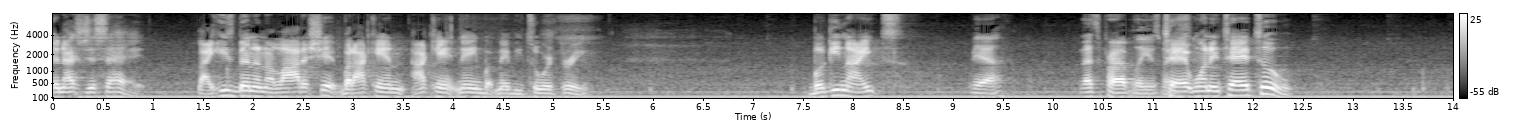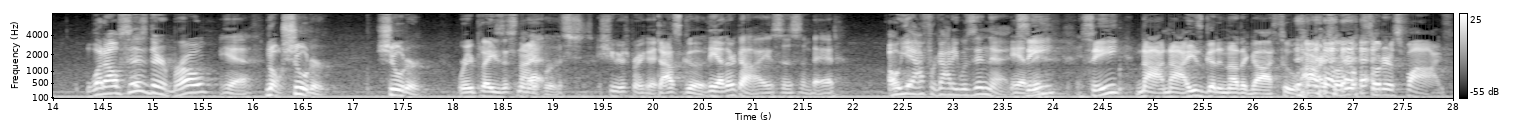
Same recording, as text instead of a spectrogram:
and that's just sad. Like he's been in a lot of shit, but I can't I can't name but maybe two or three. Boogie Nights, yeah, that's probably his Ted most- One and Ted Two. What else is there, bro? Yeah, No, Shooter. Shooter, where he plays the that, sniper. the shooter's pretty good. That's good. The other guys isn't bad. oh, yeah, I forgot he was in that. Yeah, See? See? Nah, nah, he's good in other guys, too. All right, so, there, so there's five.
